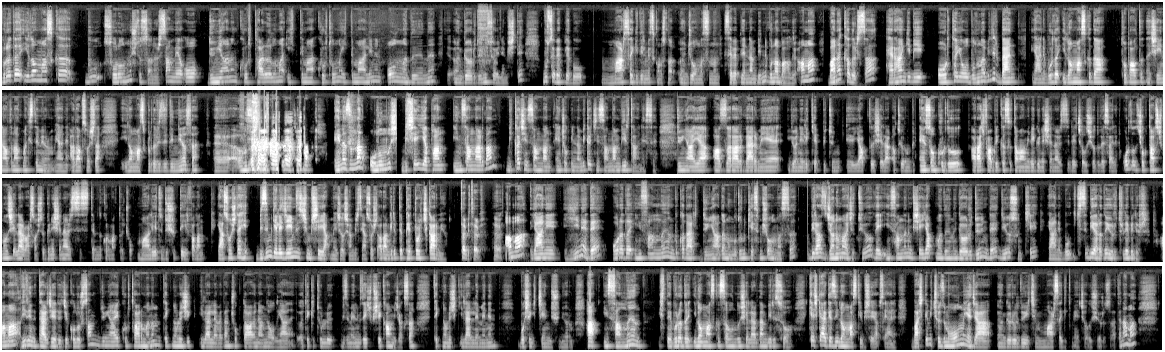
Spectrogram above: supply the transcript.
Burada Elon Musk'a bu sorulmuştu sanırsam ve o dünyanın kurtarılma ihtima kurtulma ihtimalinin olmadığını, eee, öngördüğünü söylemişti. Bu sebeple bu Mars'a gidilmesi konusunda öncü olmasının sebeplerinden birini buna bağlıyor ama bana kalırsa herhangi bir orta yol bulunabilir. Ben, yani, burada Elon Musk'ı da top altı eee, şeyin altına atmak istemiyorum. Yani, adam sonuçta Elon Musk burada bizi dinliyorsa, eee, onu en azından olumlu bir şey yapan insanlardan birkaç insandan en çok bilinen birkaç insandan bir tanesi. Dünyaya az zarar vermeye yönelik hep bütün e, yaptığı şeyler atıyorum. En son kurduğu araç fabrikası tamamıyla güneş enerjisiyle çalışıyordu vesaire. Orada da çok tartışmalı şeyler var sonuçta. Güneş enerjisi sistemini kurmak da çok maliyeti düşük değil falan. Yani sonuçta bizim geleceğimiz için bir şey yapmaya çalışan birisi. Yani sonuçta adam gidip de petrol çıkarmıyor. Tabii tabii. Evet. Ama yani yine de orada insanlığın bu kadar dünyadan umudunu kesmiş olması biraz canımı acıtıyor ve insanların bir şey yapmadığını gördüğünde diyorsun ki yani bu ikisi bir arada yürütülebilir. Ama birini tercih edecek olursam dünyayı kurtarmanın teknolojik ilerlemeden çok daha önemli olduğunu yani öteki türlü bizim elimizde hiçbir şey kalmayacaksa teknolojik ilerlemenin boşa gideceğini düşünüyorum. Ha insanlığın işte burada Elon Musk'ın savunduğu şeylerden birisi o. Keşke herkes Elon Musk gibi bir şey yapsa. Yani başka bir çözümü olmayacağı öngörüldüğü için Mars'a gitmeye çalışıyoruz zaten ama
